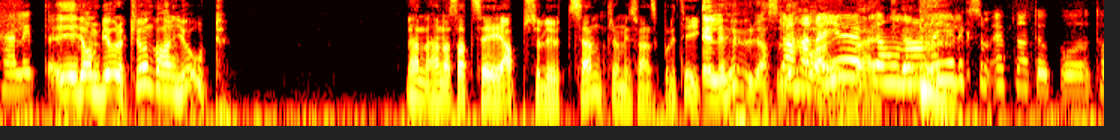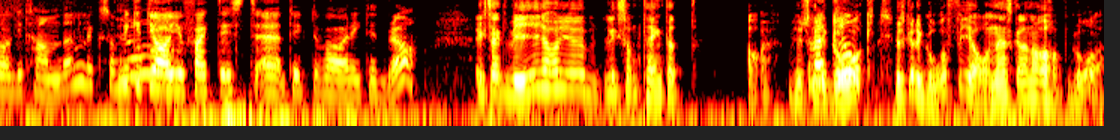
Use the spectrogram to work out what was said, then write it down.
härligt. Eh, Jan Björklund, vad har han gjort? Han, han har satt sig i absolut centrum i svensk politik. Eller hur? Alltså, Ja, det han, har ju, ja, verkligen. han har ju liksom öppnat upp och tagit handen liksom. Vilket jag ju faktiskt eh, tyckte var riktigt bra. Exakt, vi har ju liksom tänkt att Ja, hur ska var det, gå? Hur ska det gå för Jan? När ska han avgå?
